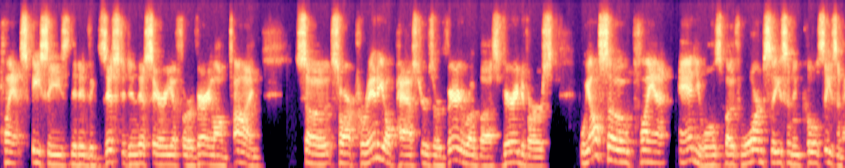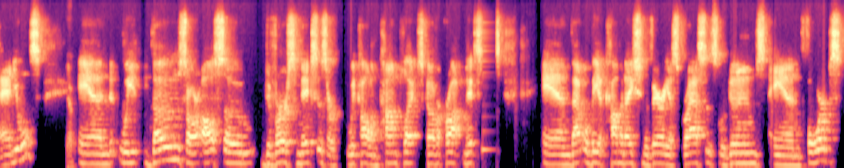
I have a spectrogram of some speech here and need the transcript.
plant species that have existed in this area for a very long time. So, so our perennial pastures are very robust, very diverse. We also plant annuals, both warm season and cool season annuals. Yep. And we those are also diverse mixes, or we call them complex cover crop mixes. And that will be a combination of various grasses, legumes, and forbs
